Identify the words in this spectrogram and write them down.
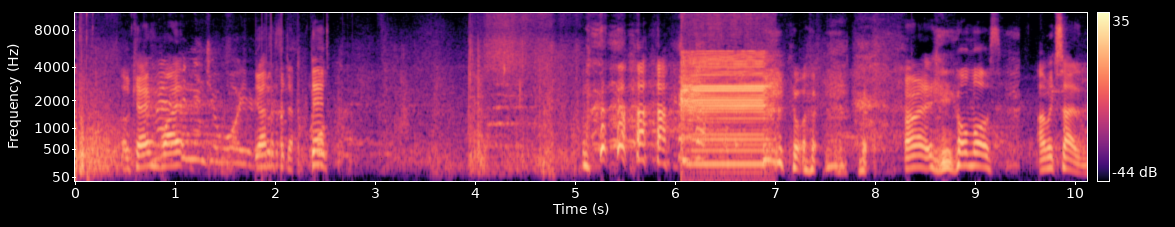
Okay, American Wyatt? Ninja Warrior. You have to stand. All right, almost. I'm excited.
